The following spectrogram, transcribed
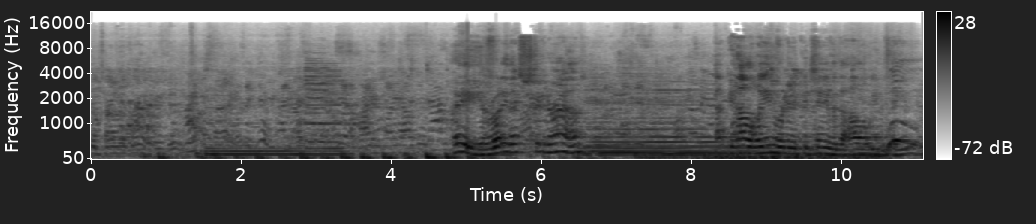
Hey, everybody, thanks for sticking around. Happy Halloween. We're going to continue with the Halloween theme.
